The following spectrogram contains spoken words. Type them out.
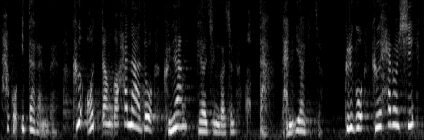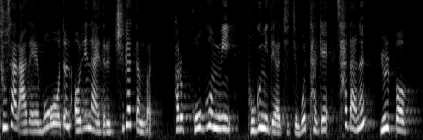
하고 있다라는 거예요. 그 어떤 거 하나도 그냥 되어진 것은 없다라는 이야기죠. 그리고 그 헤롯이 두 살 아래의 모든 어린아이들을 죽였던 것. 바로 복음이 복음이 되어지지 못하게 사단은 율법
